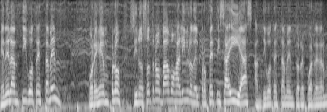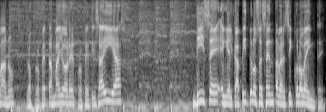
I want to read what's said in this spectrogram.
en el Antiguo Testamento. Por ejemplo, si nosotros nos vamos al libro del profeta Isaías, Antiguo Testamento, recuerden hermanos, los profetas mayores, el profeta Isaías, dice en el capítulo 60, versículo 20,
